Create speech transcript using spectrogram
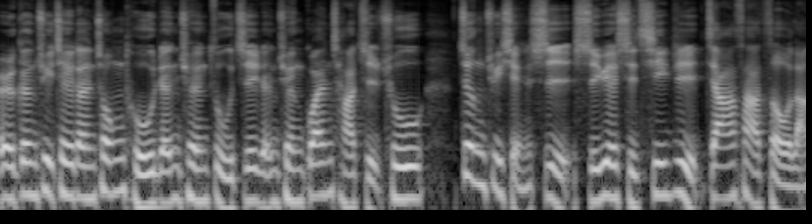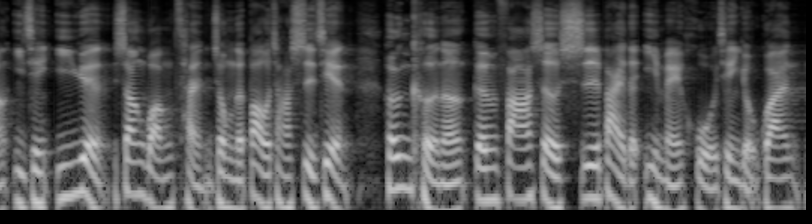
而根据这段冲突，人权组织人权观察指出，证据显示，十月十七日加萨走廊一间医院伤亡惨重的爆炸事件，很可能跟发射失败的一枚火箭有关。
